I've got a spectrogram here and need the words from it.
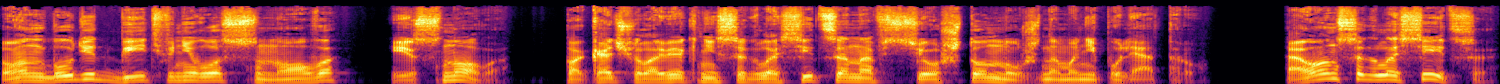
он будет бить в него снова и снова пока человек не согласится на все, что нужно манипулятору. А он согласится,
